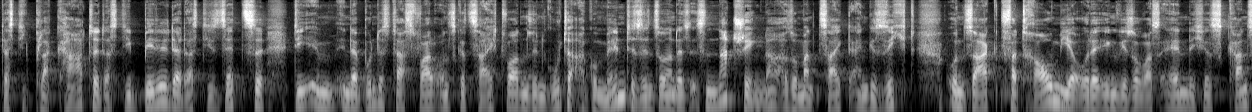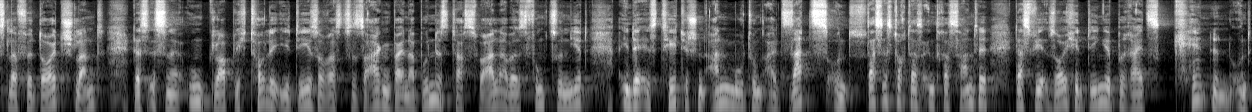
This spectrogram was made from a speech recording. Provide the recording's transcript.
dass die Plakate, dass die Bilder, dass die Sätze, die im, in der Bundestagswahl uns gezeigt worden sind, gute Argumente sind, sondern das ist ein Nudging. Ne? Also man zeigt ein Gesicht und sagt, vertrau mir oder irgendwie sowas ähnliches, Kanzler für Deutschland. Das ist eine unglaublich tolle Idee, sowas zu sagen bei einer Bundestagswahl, aber es funktioniert in der ästhetischen Anmutung als Satz. Und das ist doch das Interessante, dass wir solche Dinge bereits kennen und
